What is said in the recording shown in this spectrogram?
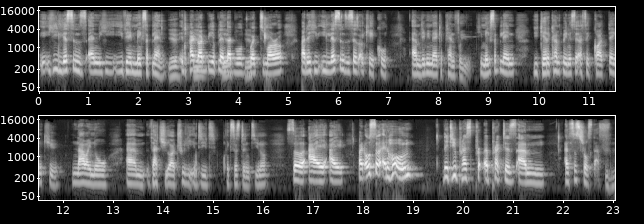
he listens and he, he then makes a plan. Yeah, It might yeah, not be a plan yeah, that will work tomorrow, but he, he listens and says, okay, cool. Um, let me make a plan for you. He makes a plan. You get a campaign and say, I say, God, thank you. Now I know um, that you are truly indeed existent, you know. So I, I, but also at home, they do press, pr- uh, practice um, ancestral stuff. Mm-hmm.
